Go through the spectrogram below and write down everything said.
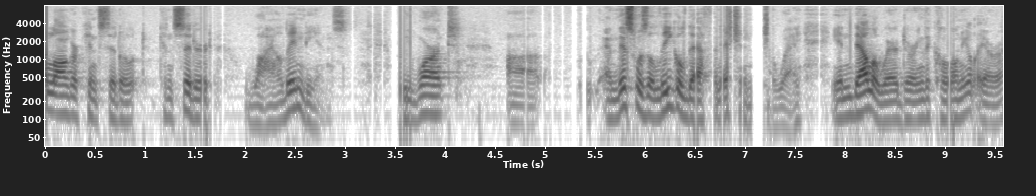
no longer considered, considered wild Indians. We weren't, uh, and this was a legal definition, by the way, in Delaware during the colonial era.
